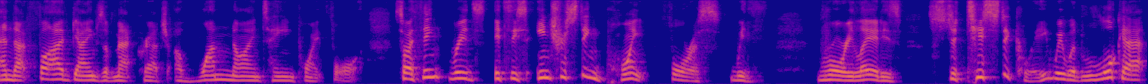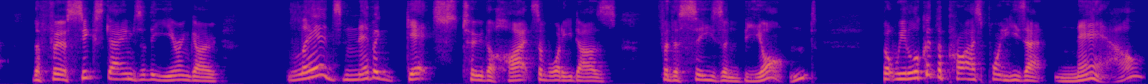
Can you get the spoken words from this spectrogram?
and that five games of Matt Crouch are 119.4. So I think Rids, it's this interesting point for us with Rory Laird is statistically, we would look at the first six games of the year and go, Laird's never gets to the heights of what he does for the season beyond. But we look at the price point he's at now,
